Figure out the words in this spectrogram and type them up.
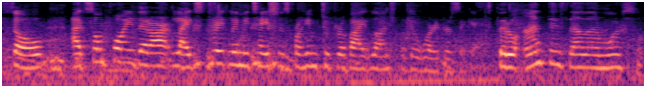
So, at some point, there are like strict limitations for him to provide lunch for the workers again. Pero antes daba almuerzo.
